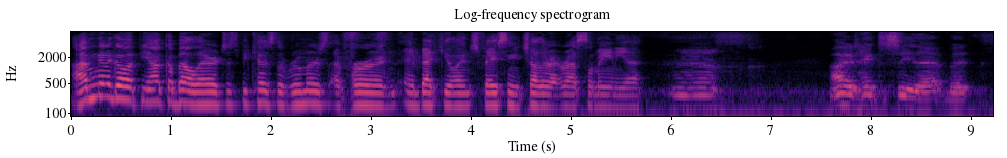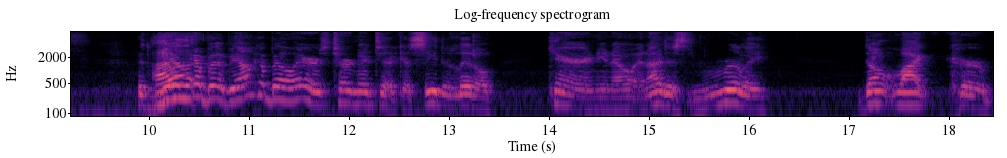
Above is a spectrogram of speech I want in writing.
I'm gonna go with Bianca Belair just because the rumors of her and, and Becky Lynch facing each other at WrestleMania. Yeah, I'd hate to see that, but would- Bianca, Be- Bianca Belair's turned into a conceited little Karen, you know, and I just really don't like her.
